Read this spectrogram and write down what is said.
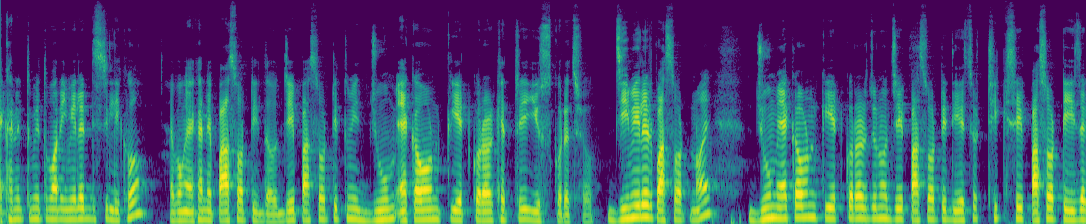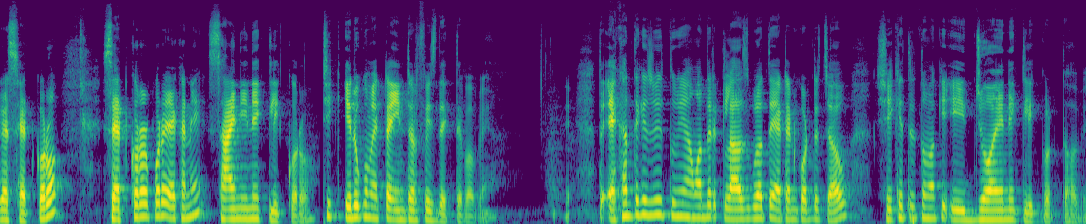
এখানে তুমি তোমার ইমেল অ্যাড্রেসটি লিখো। এবং এখানে পাসওয়ার্ডটি দাও। যে পাসওয়ার্ডটি তুমি জুম অ্যাকাউন্ট ক্রিয়েট করার ক্ষেত্রে ইউজ করেছ। জিমেলের পাসওয়ার্ড নয়। জুম অ্যাকাউন্ট ক্রিয়েট করার জন্য যে পাসওয়ার্ডটি দিয়েছ, ঠিক সেই পাসওয়ার্ডটি এই জায়গায় সেট করো। সেট করার পরে এখানে সাইন ইনে ক্লিক করো। ঠিক এরকম একটা ইন্টারফেস দেখতে পাবে। তো এখান থেকে যদি তুমি আমাদের ক্লাসগুলোতে অ্যাটেন্ড করতে চাও, সেক্ষেত্রে তোমাকে এই জয়েনে ক্লিক করতে হবে।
